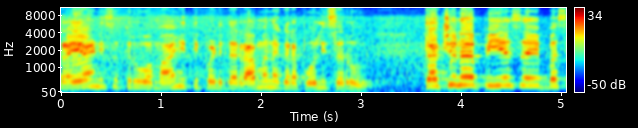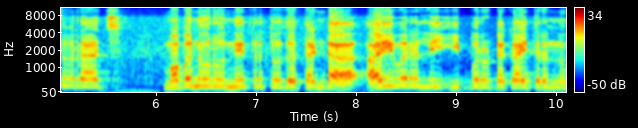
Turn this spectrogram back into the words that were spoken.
ಪ್ರಯಾಣಿಸುತ್ತಿರುವ ಮಾಹಿತಿ ಪಡೆದ ರಾಮನಗರ ಪೊಲೀಸರು ತಕ್ಷಣ ಪಿಎಸ್ಐ ಬಸವರಾಜ್ ಮೊಬನೂರು ನೇತೃತ್ವದ ತಂಡ ಐವರಲ್ಲಿ ಇಬ್ಬರು ಡಕಾಯಿತರನ್ನು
